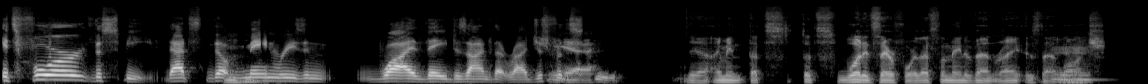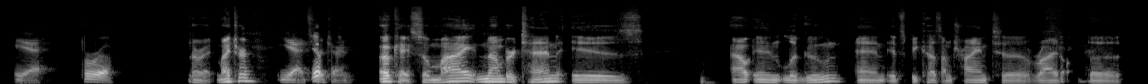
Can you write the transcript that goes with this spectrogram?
it's for the speed. That's the mm-hmm. main reason why they designed that ride, just for yeah. the speed. Yeah, I mean that's that's what it's there for. That's the main event, right? Is that mm-hmm. launch? Yeah, for real. All right, my turn. Yeah, it's yep. your turn. Okay, so my number ten is out in Lagoon, and it's because I'm trying to ride the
